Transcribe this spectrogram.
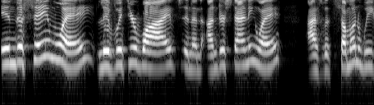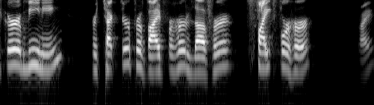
in the same way, live with your wives in an understanding way, as with someone weaker, meaning protect her, provide for her, love her, fight for her, right?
